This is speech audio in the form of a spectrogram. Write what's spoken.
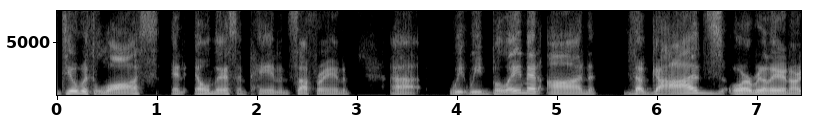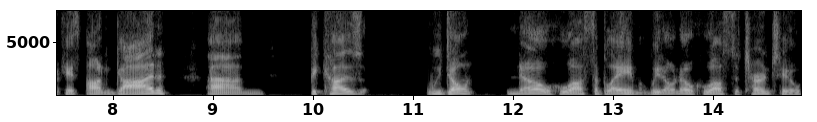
deal with loss and illness and pain and suffering, uh, we, we blame it on the gods, or really in our case, on God um, because we don't know who else to blame. We don't know who else to turn to.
